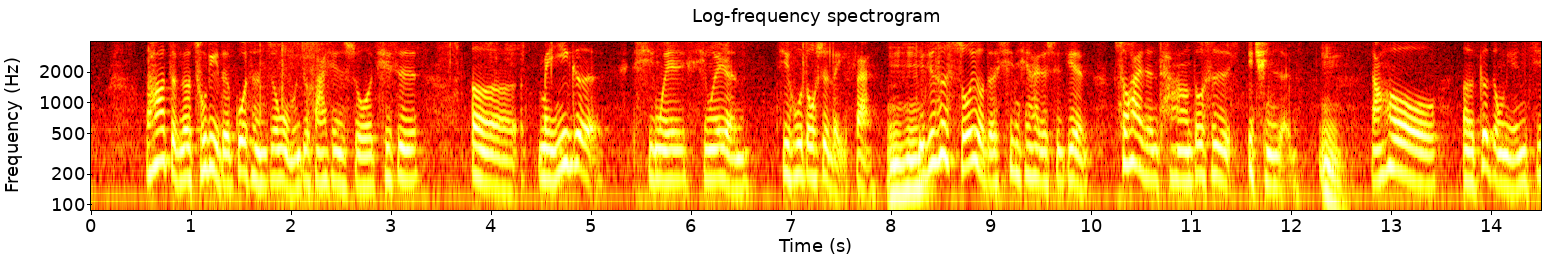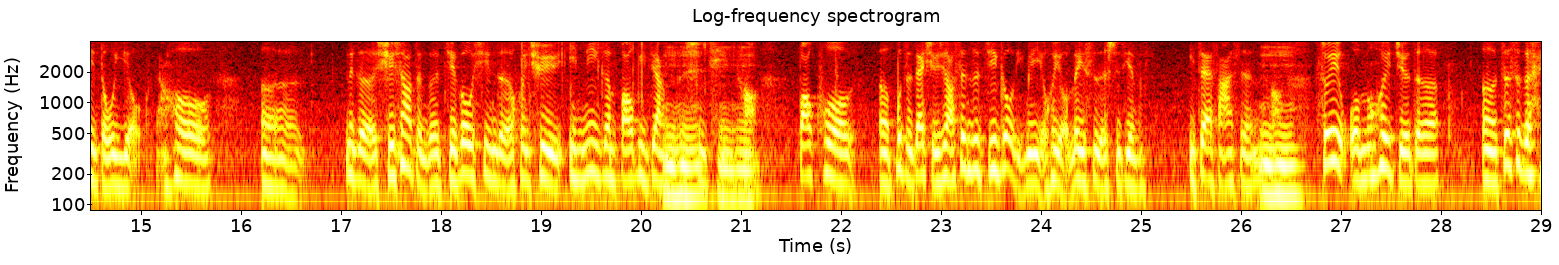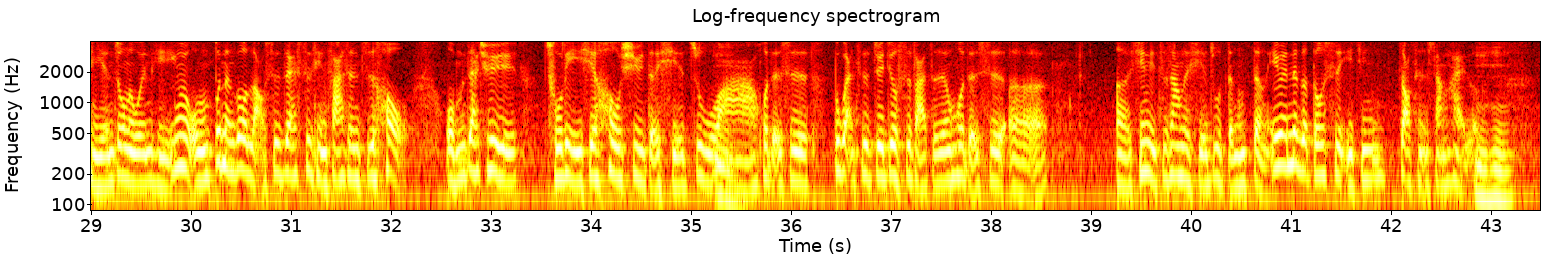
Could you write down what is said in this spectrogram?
然后整个处理的过程中，我们就发现说，其实，呃，每一个行为行为人几乎都是累犯，嗯哼，也就是所有的性侵害的事件，受害人常常都是一群人，嗯，然后呃各种年纪都有，然后呃。那个学校整个结构性的会去隐匿跟包庇这样的事情哈，包括呃不止在学校，甚至机构里面也会有类似的事件一再发生啊，所以我们会觉得呃这是个很严重的问题，因为我们不能够老是在事情发生之后，我们再去处理一些后续的协助啊，或者是不管是追究司法责任，或者是呃呃心理智商的协助等等，因为那个都是已经造成伤害了。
